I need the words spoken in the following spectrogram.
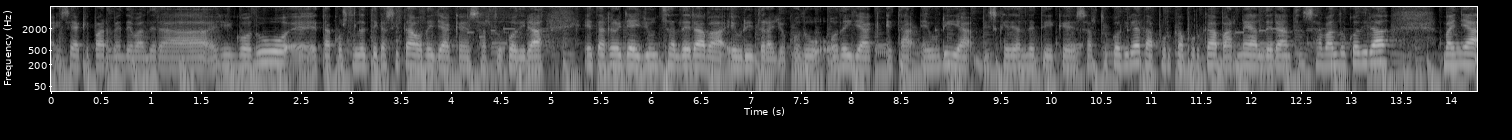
Aizeak ipar mende baldera egingo du eta kostaldetik hasita odeiak sartuko dira eta gero ja iluntzaldera ba euritara joko du. Odeiak eta euria bizkaialdetik sartuko dira eta purka-purka barne alderantz zabalduko dira, baina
